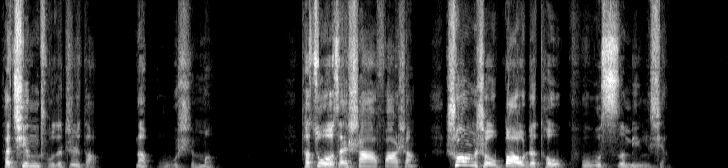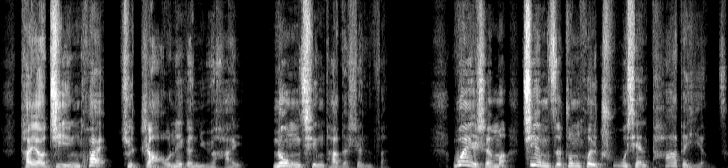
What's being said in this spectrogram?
他清楚的知道那不是梦。他坐在沙发上，双手抱着头，苦思冥想。他要尽快去找那个女孩，弄清她的身份。为什么镜子中会出现他的影子？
